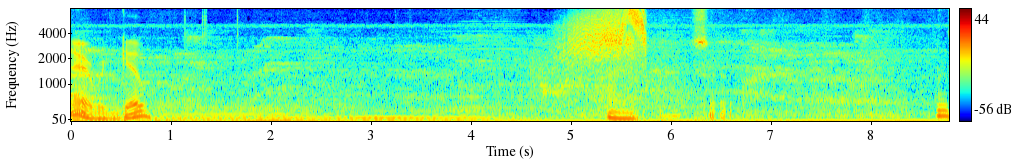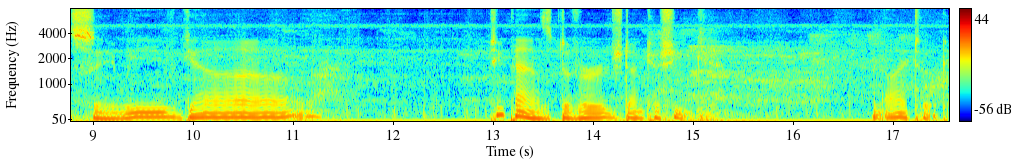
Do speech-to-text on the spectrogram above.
There we go. Right, so... Let's see, we've got... Two paths diverged on Kashyyyk. And I took.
